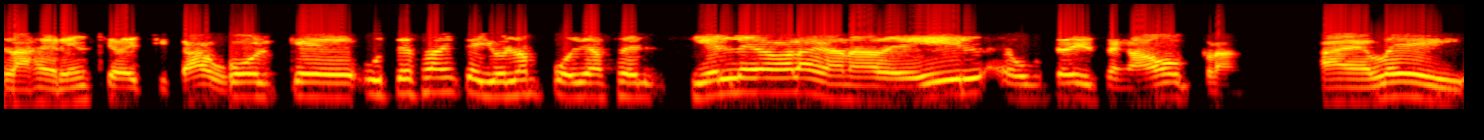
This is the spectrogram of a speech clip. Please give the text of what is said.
la, gerencia de Chicago. Porque ustedes saben que Jordan podía hacer, si él le daba la gana de ir, ustedes dicen, a Oakland, a LA,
